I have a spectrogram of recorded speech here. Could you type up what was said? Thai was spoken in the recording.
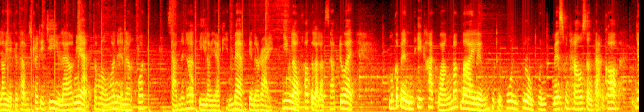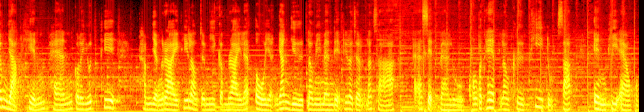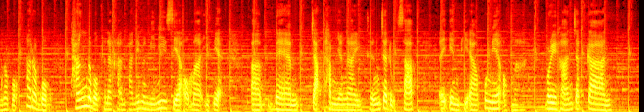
เราอยากจะทำ strategy อยู่แล้วเนี่ยต้องมองว่าในอนาคต 3-5 ปีเราอยากเห็นแบบเป็นอะไร ยิ่งเราเข้าตลาดหลักทรัพย์ด้วย มันก็เป็นที่คาดหวังมากมายเลยของผู้ถือหุ้นผู้ลงทุน investment house ต่างๆ ก็ย่อมอยากเห็นแผนกลยุทธ์ที่ ทำอย่างไรที่เราจะมีกำไรและโตอย่างยั่งยืน เรามี mandate ที่เราจะรักษา asset value ของประเทศเราคือที่ดูดซับ NPL ของระบบ ถ้าระบบทั้งระบบธนาคารพาณิชย์มันมีหนี้เสียออกมาอีกเนี่ยแบมจะทำยังไงถึงจะดูดซับไอ้ NPL พวกนี้ออกมา บริหารจัดการ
